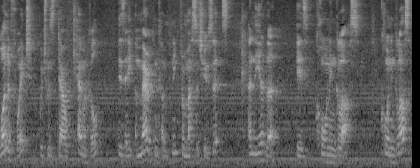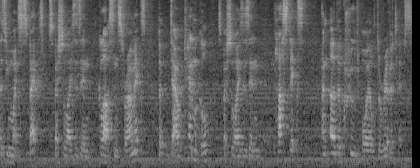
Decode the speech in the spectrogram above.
One of which, which was Dow Chemical, is an American company from Massachusetts, and the other is Corning Glass. Corning Glass, as you might suspect, specializes in glass and ceramics, but Dow Chemical specializes in plastics and other crude oil derivatives.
